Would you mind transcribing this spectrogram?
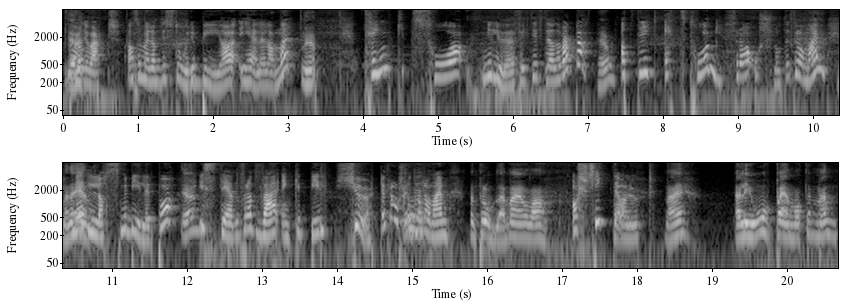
Det Ja. hadde jo vært. Altså mellom de store byene i hele landet. ja. Tenk så miljøeffektivt det hadde vært, da. ja. At det gikk ett tog fra Oslo til Trondheim med en- et lass med biler på, Ja. istedenfor at hver enkelt bil kjørte fra Oslo ja. til Trondheim. Men problemet er jo da Å, shit, det var lurt. Nei. Eller jo, på en måte, men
